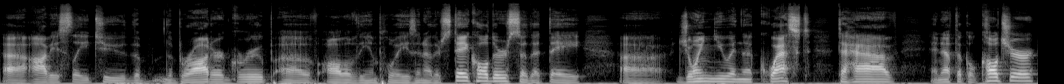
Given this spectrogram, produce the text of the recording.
uh, obviously, to the, the broader group of all of the employees and other stakeholders so that they uh, join you in the quest to have an ethical culture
